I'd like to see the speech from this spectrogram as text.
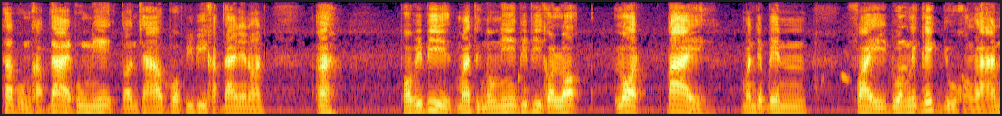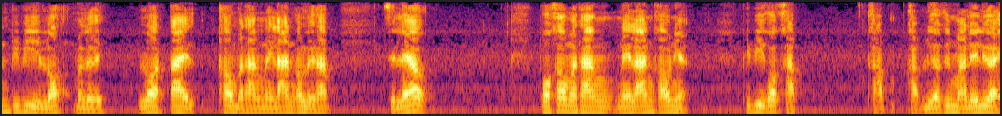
ถ้าผมขับได้พรุ่งนี้ตอนเช้าพวกพี่ๆขับได้แน่นอนอะพอพี่ๆมาถึงตรงนี้พี่ๆก็เลาะลอดใต้ มันจะเป็นไฟดวงเล็กๆ อยู่ของร้านพี่ๆเลาะมาเลย ลอดใต้เข้ามาทางในร้านเขาเลยครับ เสร็จแล้ว พอเข้ามาทางในร้านเขาเนี่ย พี่ๆก็ขับขับขับเรือขึ้นมาเรื่อย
